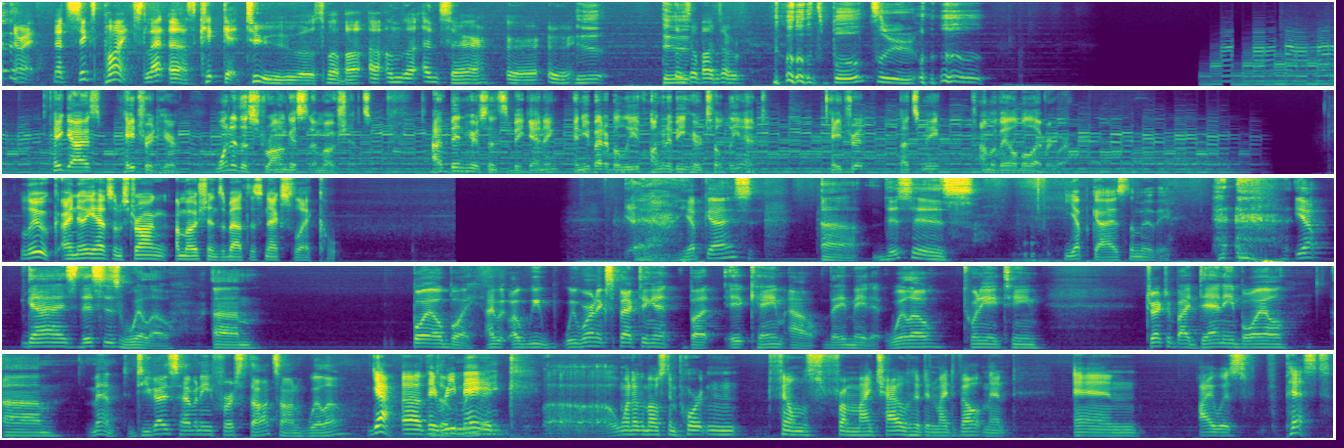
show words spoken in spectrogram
All right, that's six points. Let us kick it to Smaba uh, on the answer. Uzabanza. Hey guys, hatred here. One of the strongest emotions. I've been here since the beginning, and you better believe I'm going to be here till the end. Hatred, that's me. I'm available everywhere. Luke, I know you have some strong emotions about this next flick. Yep, guys. Uh, this is. Yep, guys, the movie. Yep, guys. This is Willow. Um, boy, oh boy, I, I- we we weren't expecting it, but it came out. They made it. Willow, 2018, directed by Danny Boyle. Um, man, do you guys have any first thoughts on Willow? Yeah, uh, they The remade uh, one of the most important films from my childhood and my development, and I was pissed.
